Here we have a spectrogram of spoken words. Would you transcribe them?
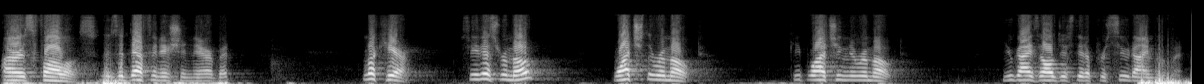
are as follows. There's a definition there, but look here. See this remote? Watch the remote. Keep watching the remote. You guys all just did a pursuit eye movement.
